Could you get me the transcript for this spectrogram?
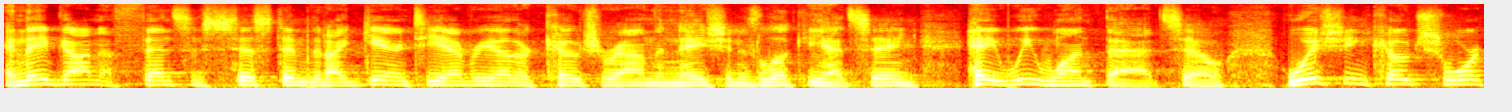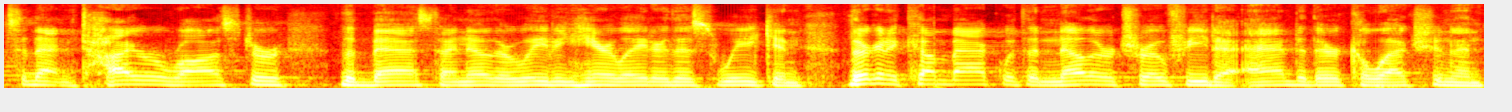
and they've got an offensive system that I guarantee every other coach around the nation is looking at saying, hey, we want that. So wishing Coach Schertz and that entire roster the best. I know they're leaving here later this week, and they're going to come back with another trophy to add to their collection, and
